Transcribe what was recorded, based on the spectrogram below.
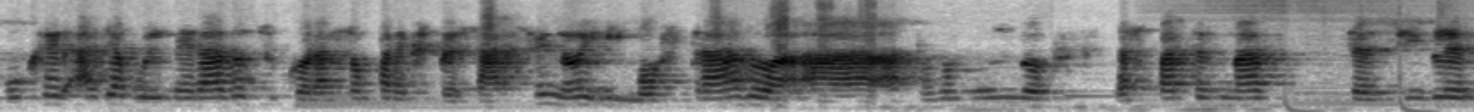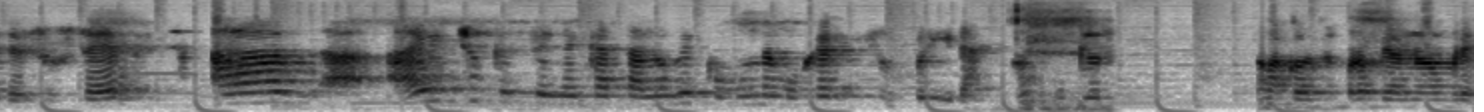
mujer haya vulnerado su corazón para expresarse, ¿no? Y mostrado a, todo el mundo las partes más sensibles de su ser, ha, hecho que se le catalogue como una mujer sufrida, incluso con su propio nombre,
